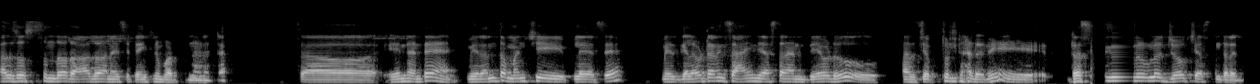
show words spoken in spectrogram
కలిసి వస్తుందో రాదో అనేసి టెన్షన్ పడుతున్నాడట. సో ఏంటంటే మీరంతా మంచి ప్లేయర్సే. మీరు గెలవడానికి సాయం చేస్తానని దేవుడు అది చెప్తుంటాడని డ్రెస్సింగ్ రూమ్లో జోక్ చేస్తుంటాడంట.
